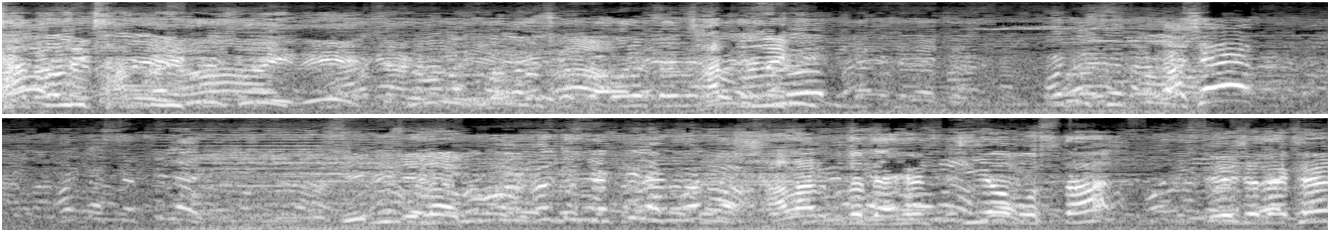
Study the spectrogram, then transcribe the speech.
ছাত্রলীগ ছাত্রলীগ। ছাত্রলীগ। শালার মধ্যে দেখেন কি অবস্থা এই যে দেখেন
